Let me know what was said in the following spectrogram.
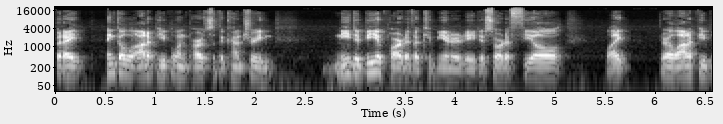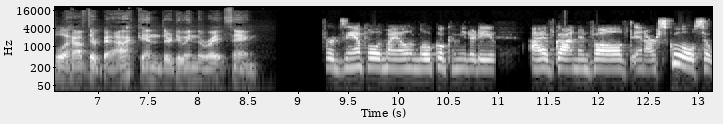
But I think a lot of people in parts of the country need to be a part of a community to sort of feel like there are a lot of people who have their back and they're doing the right thing. For example, in my own local community, I've gotten involved in our school. So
